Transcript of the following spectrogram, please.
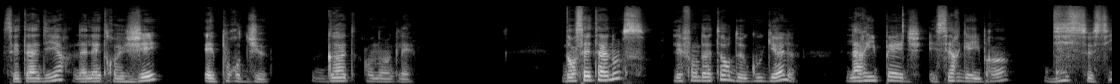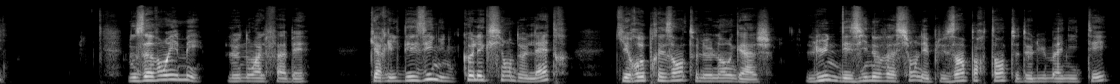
c'est-à-dire la lettre G est pour Dieu, God en anglais. Dans cette annonce, les fondateurs de Google, Larry Page et Sergey Brin, disent ceci. Nous avons aimé le nom alphabet, car il désigne une collection de lettres qui représentent le langage, l'une des innovations les plus importantes de l'humanité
